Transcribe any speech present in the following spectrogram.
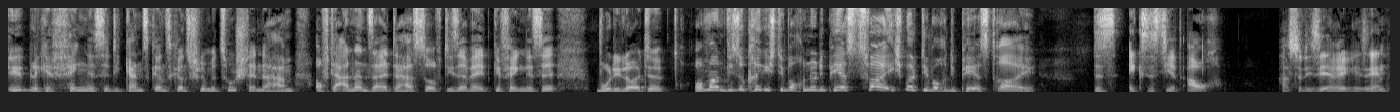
üble Gefängnisse, die ganz, ganz, ganz schlimme Zustände haben. Auf der anderen Seite hast du auf dieser Welt Gefängnisse, wo die Leute, oh Mann, wieso kriege ich die Woche nur die PS2? Ich wollte die Woche die PS3. Das existiert auch. Hast du die Serie gesehen?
